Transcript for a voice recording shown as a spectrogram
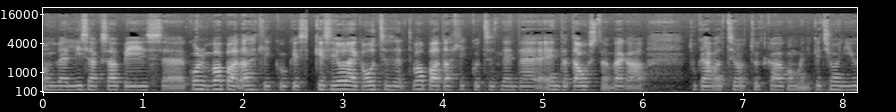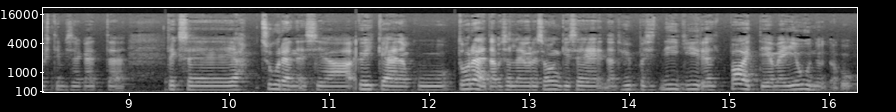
on veel lisaks abis kolm vabatahtlikku, kes, kes ei ole ka otseselt vabatahtlikud, sest nende enda taust on väga tugevalt seotud ka kommunikatsiooni juhtimisega, et eks see jah, suurenes ja kõige nagu toredam selle juures ongi see, et nad hüppasid nii kiirelt paati ja me ei jõudnud nagu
